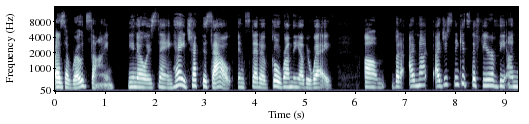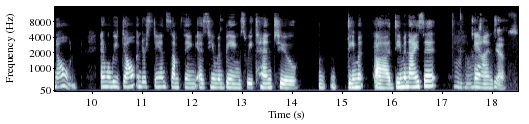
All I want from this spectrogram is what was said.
as a road sign, you know, is saying, hey, check this out instead of go run the other way. Um, but I'm not, I just think it's the fear of the unknown. And when we don't understand something as human beings, we tend to demon, uh, demonize it. Mm-hmm. And yes.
